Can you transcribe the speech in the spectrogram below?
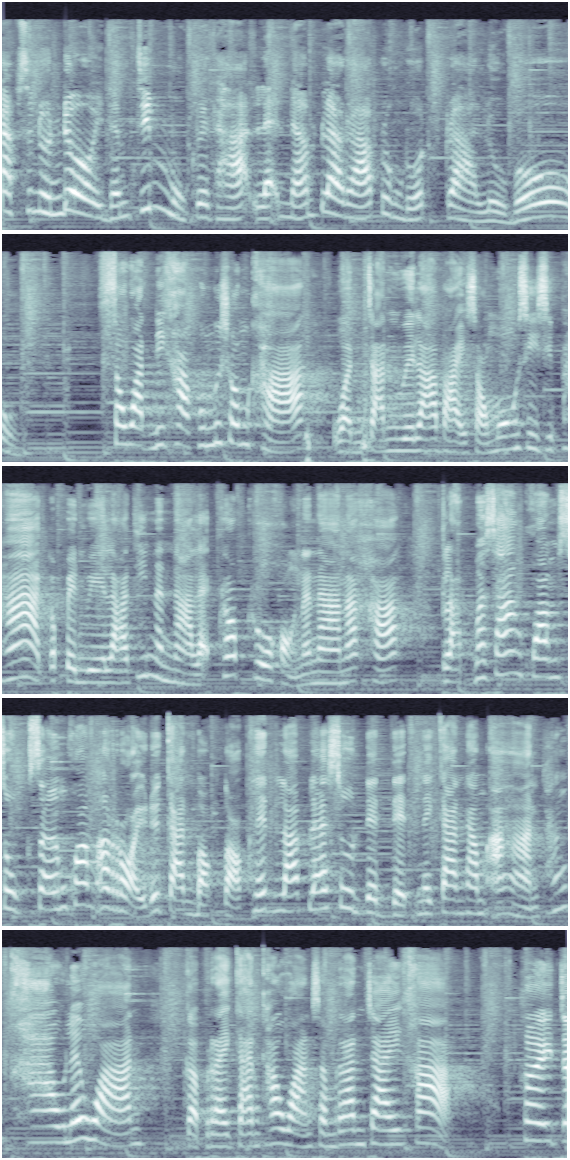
นับสนุนโดยน้ำจิ้มหมูกระทะ และน้ำปลาร้าปรุงรสตราโลโบ สวัสดีค่ะคุณผู้ชมค่ะวันจันทร์เวลาบ่าย2โมง45 ก็เป็นเวลาที่นานาและครอบครัวของนานานะคะ กลับมาสร้างความสุขเสริมความอร่อยด้วยการบอกต่อเคล็ดลับ และสูตรเด็ด ๆ ในการทำอาหารทั้งคาวและหวาน กับรายการข้าวหวานสำราญใจค่ะเคยเจ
